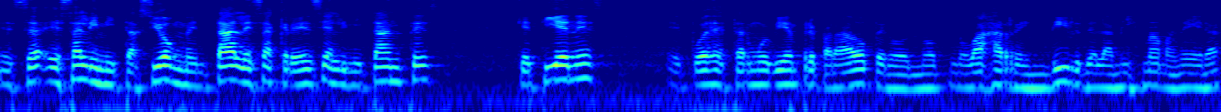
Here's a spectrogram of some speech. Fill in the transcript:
esa, limitación mental, esas creencias limitantes que tienes, eh, puedes estar muy bien preparado, pero no, no vas a rendir de la misma manera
